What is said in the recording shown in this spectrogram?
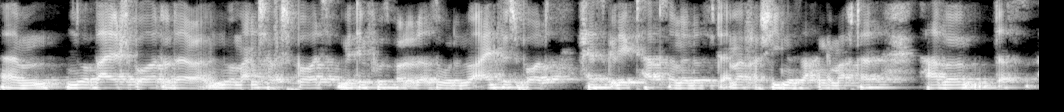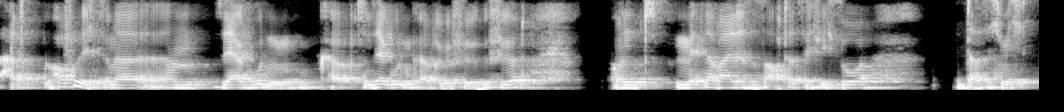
ähm, nur Ballsport oder nur Mannschaftssport mit dem Fußball oder so oder nur Einzelsport festgelegt habe, sondern dass ich da immer verschiedene Sachen gemacht hat, habe. Das hat hoffentlich zu einer ähm, sehr guten Körper, zum sehr guten Körpergefühl geführt. Und mittlerweile ist es auch tatsächlich so, dass ich mich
